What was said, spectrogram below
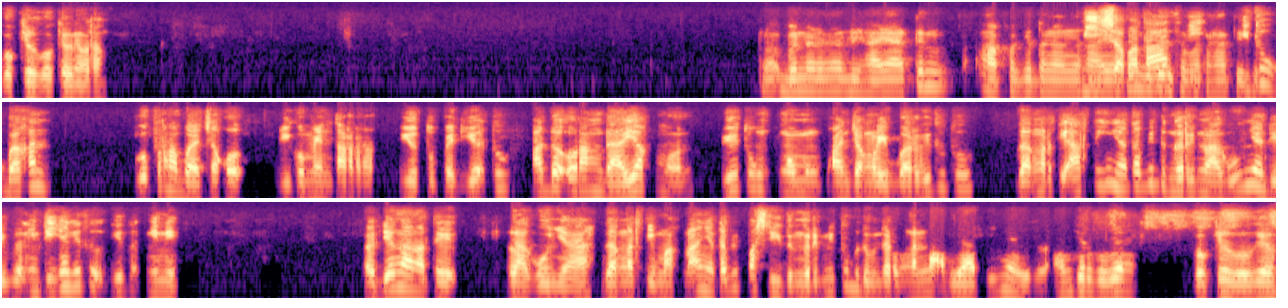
gokil gokilnya orang Bener-bener dihayatin apa kita nggak ngehayatin bisa patah hati bisa patah hati. itu bahkan gue pernah baca kok di komentar YouTube dia tuh ada orang Dayak mon. Dia tuh ngomong panjang lebar gitu tuh. Nggak ngerti artinya tapi dengerin lagunya. Dia bilang intinya gitu gitu gini. Eh, dia nggak ngerti lagunya nggak ngerti maknanya tapi pas didengerin itu benar-benar ngena di hatinya gitu. Anjir gue bilang gokil gokil.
